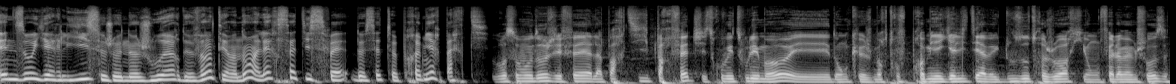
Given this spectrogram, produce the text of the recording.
Enzo Yerli. Ce jeune joueur de 21 ans a l'air satisfait de cette première partie. Grosso modo, j'ai fait la partie parfaite. J'ai trouvé tous les mots et donc je me retrouve premier égalité avec 12 autres joueurs qui ont fait la même chose.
